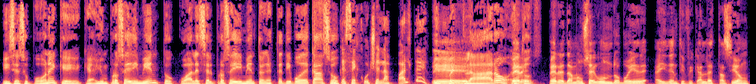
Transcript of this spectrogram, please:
y se supone que, que hay un procedimiento. ¿Cuál es el procedimiento en este tipo de casos? O que se escuchen las partes. Y, pues, Eh, claro, Pérez, entonces, Pérez, dame un segundo. Voy a identificar la estación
